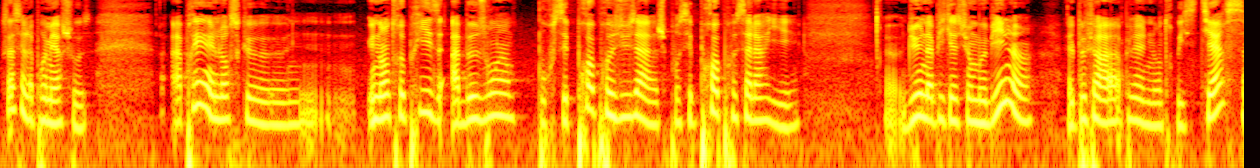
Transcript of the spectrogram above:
Ça, c'est la première chose. Après, lorsque une entreprise a besoin pour ses propres usages, pour ses propres salariés, euh, d'une application mobile, elle peut faire appel à une entreprise tierce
